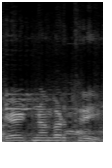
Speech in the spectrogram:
gate number three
